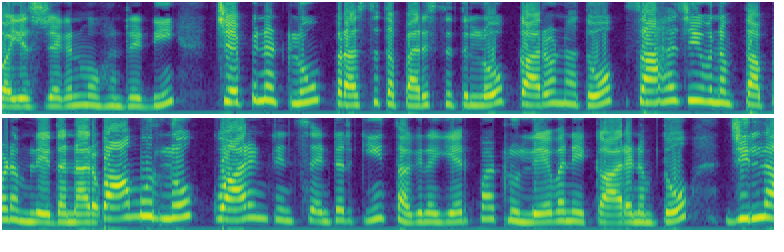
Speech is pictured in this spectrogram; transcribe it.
వైఎస్ జగన్మోహన్ రెడ్డి చెప్పినట్లు ప్రస్తుత పరిస్థితుల్లో కరోనాతో సహజీవనం తప్పడం లేదన్నారు. పామూరులో క్వారంటైన్ సెంటర్కి తగిన ఏర్పాట్లు లేవనే కారణంతో జిల్లా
